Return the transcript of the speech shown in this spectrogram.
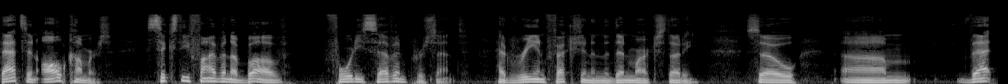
That's in all comers. Sixty five and above, forty seven percent had reinfection in the Denmark study. So. Um, that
